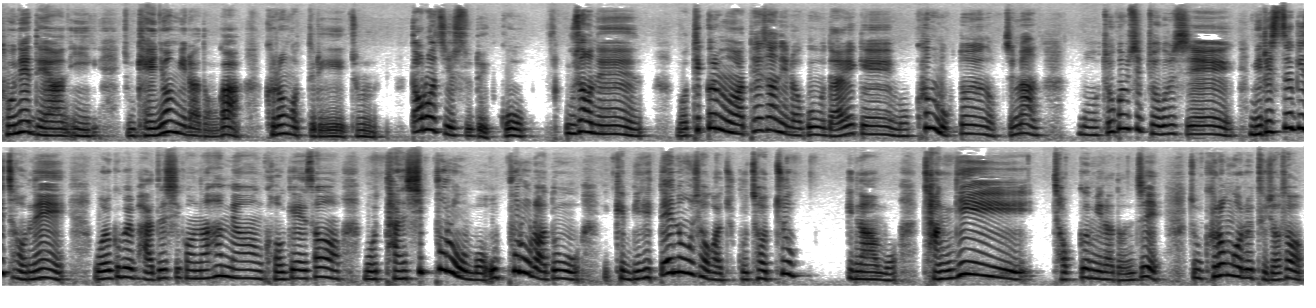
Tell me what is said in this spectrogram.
돈에 대한 이 좀 개념이라던가 그런 것들이 좀 떨어질 수도 있고 우선은 뭐 티끌모아 태산이라고 나에게 뭐 큰 목돈은 없지만 뭐 조금씩 조금씩 미리 쓰기 전에 월급을 받으시거나 하면 거기에서 뭐 단 10%뭐 5%라도 이렇게 미리 떼놓으셔가지고 저축이나 뭐 장기 적금이라든지 좀 그런 거를 드셔서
